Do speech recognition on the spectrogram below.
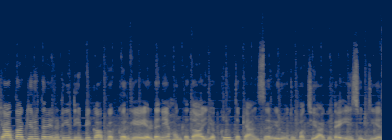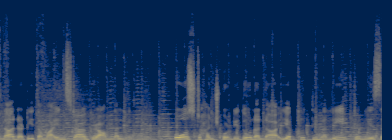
ಖ್ಯಾತ ಕಿರುತೆರೆ ನಟಿ ದೀಪಿಕಾ ಕಕ್ಕರ್ಗೆ ಎರಡನೇ ಹಂತದ ಯಕೃತ್ ಕ್ಯಾನ್ಸರ್ ಇರುವುದು ಪತ್ತೆಯಾಗಿದೆ ಈ ಸುದ್ದಿಯನ್ನ ನಟಿ ತಮ್ಮ ಇನ್ಸ್ಟಾಗ್ರಾಂನಲ್ಲಿ ಪೋಸ್ಟ್ ಹಂಚಿಕೊಂಡಿದ್ದು, ನನ್ನ ಯಕೃತ್ತಿನಲ್ಲಿ ಟೆನ್ನಿಸ್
